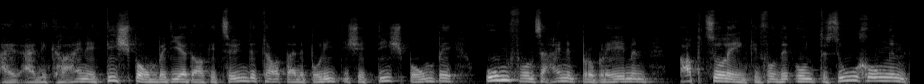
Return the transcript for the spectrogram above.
eine kleine Tischbombe, die er da gezündet hat, eine politische Tischbombe, um von seinen Problemen abzulenken von den Untersuchungen,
